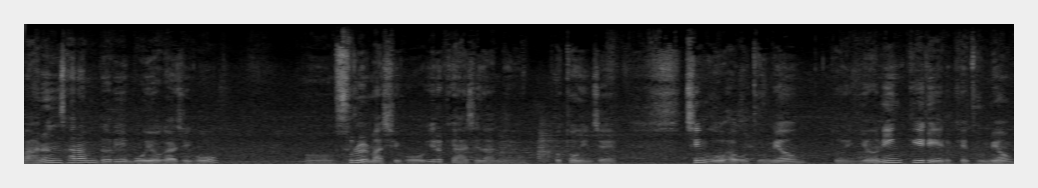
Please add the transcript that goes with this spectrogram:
많은 사람들이 모여가지고 어, 술을 마시고 이렇게 하진 않네요. 보통 이제 친구하고 두 명, 또는 연인끼리 이렇게 두 명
